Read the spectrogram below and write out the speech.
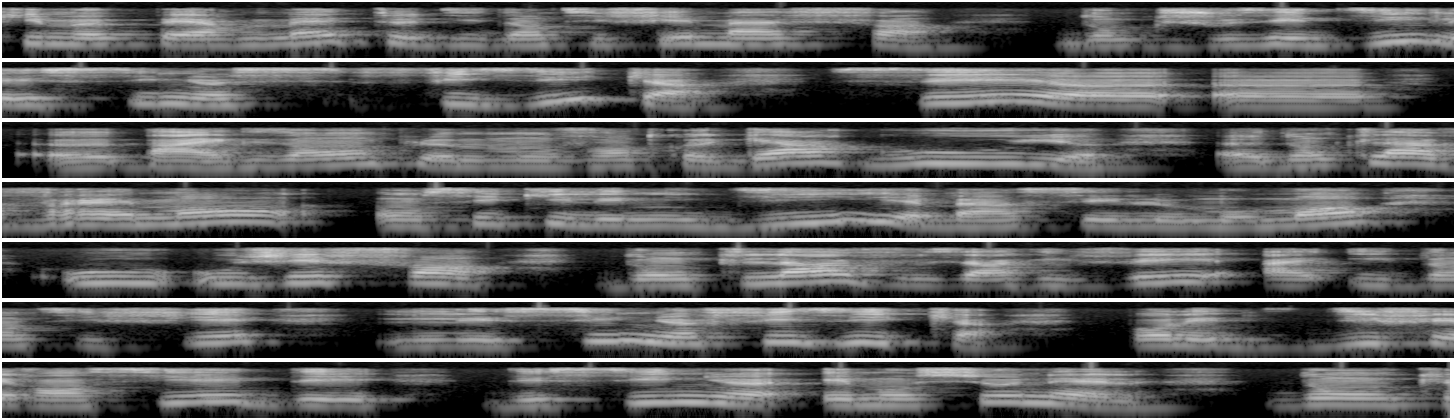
qui me permettent d'identifier ma faim? Donc, je vous ai dit, les signes physiques, c'est euh, euh, euh, par exemple mon ventre gargouille. donc là, vraiment, on sait qu'il est midi, et eh ben, c'est le moment où, j'ai faim. Donc là, vous arrivez à identifier les signes physiques pour les différencier des, des signes émotionnels. Donc,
